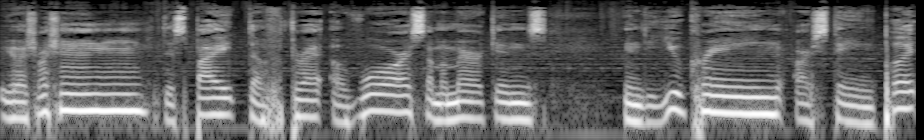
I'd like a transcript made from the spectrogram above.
U.S. Russian, despite the threat of war, some Americans in the Ukraine are staying put.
